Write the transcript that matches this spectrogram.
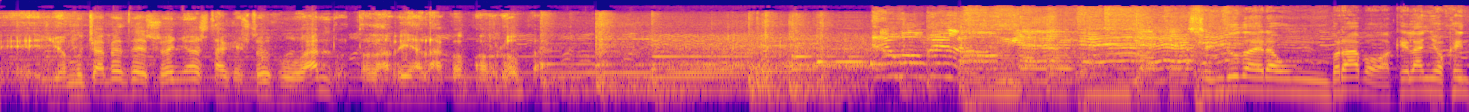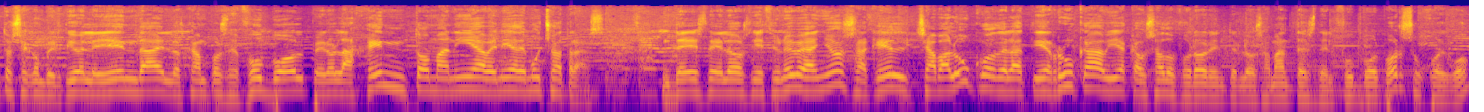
eh, yo muchas veces sueño hasta que estoy jugando todavía la Copa Europa. Sin duda era un bravo. Aquel año Gento se convirtió en leyenda en los campos de fútbol, pero la gentomanía venía de mucho atrás. Desde los 19 años, aquel chavaluco de la tierruca había causado furor entre los amantes del fútbol por su juego.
